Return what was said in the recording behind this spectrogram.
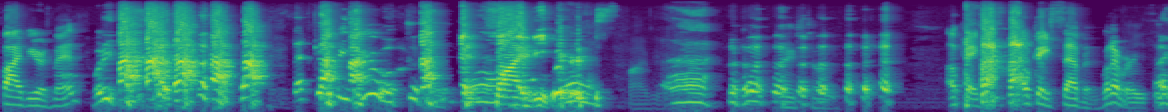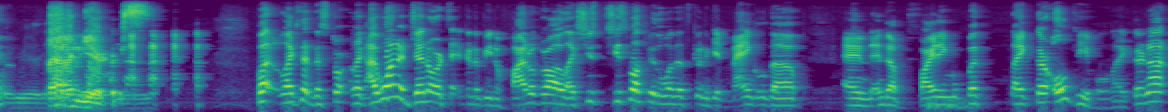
five years, man. What do you? That's gonna be you. In five years. Five years. Thanks, Tony. okay, okay, seven, whatever. you think of me Seven years. But like I said, the story, like I wanted Jenna Ortega to be the final girl. Like she's she's supposed to be the one that's gonna get mangled up and end up fighting. But like they're old people, like they're not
